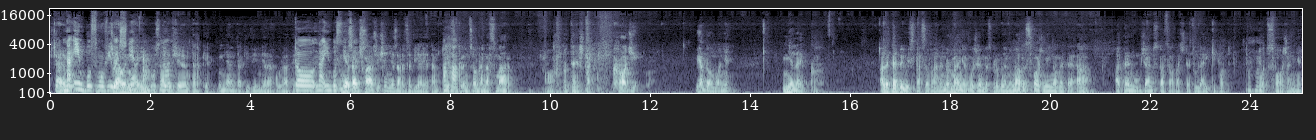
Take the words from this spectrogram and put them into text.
Chciałem Na imbus mówiłeś, Chciałem nie? na imbus, ale No. wziąłem takie, bo miałem taki wymiar akurat. To na imbus nie nie wziąłeś. zaczwarzy się, nie zardzewieje tam. Tu Aha. jest skręcone na smar. O, to też tak chodzi. Wiadomo, nie? Nie lekko. Ale te były spasowane. Normalnie włożyłem bez problemu. Nowe stworzenie i nowe te, a, a te musiałem spasować, te tulejki pod, Mhm. pod stworzeń, nie?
